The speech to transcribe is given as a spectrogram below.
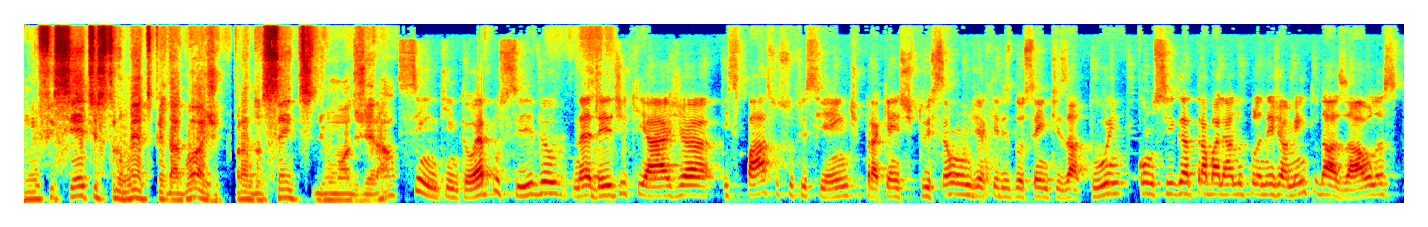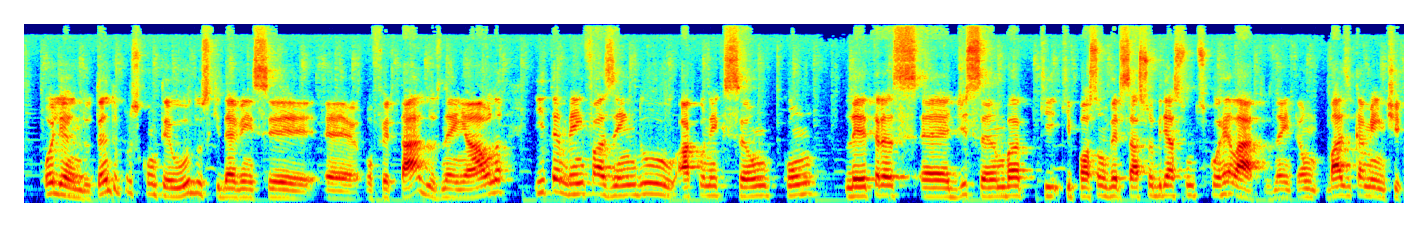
um eficiente instrumento pedagógico para docentes de um modo geral? Sim, Quinto, é possível, né, desde que haja espaço suficiente para que a instituição onde aqueles docentes atuem consiga trabalhar no planejamento das aulas olhando tanto para os conteúdos que devem ser é, ofertados né, em aula e também fazendo a conexão com letras é, de samba que, que possam versar sobre assuntos correlatos. Né? Então, basicamente,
